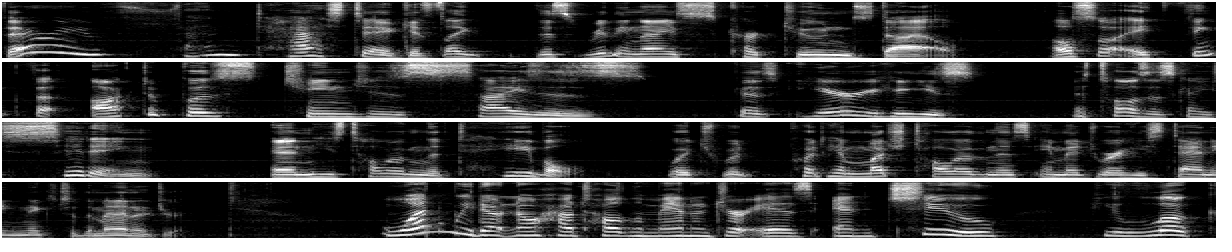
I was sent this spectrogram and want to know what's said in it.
very fantastic. It's like this really nice cartoon style. Also, I think the octopus changes sizes because here he's as tall as this guy sitting, and he's taller than the table, which would put him much taller than this image where he's standing next to the manager. One, we don't know how tall the manager is, and two, if you look,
